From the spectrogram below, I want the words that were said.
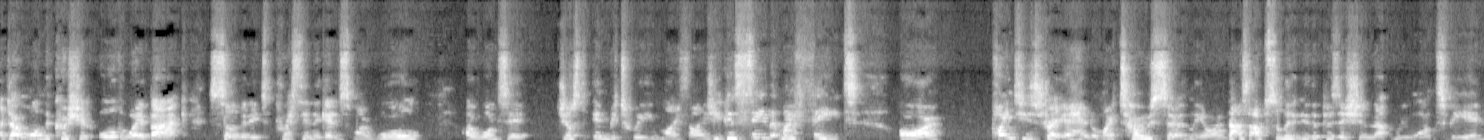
I don't want the cushion all the way back so that it's pressing against my wall. I want it just in between my thighs. You can see that my feet are pointing straight ahead, or my toes certainly are. And that's absolutely the position that we want to be in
